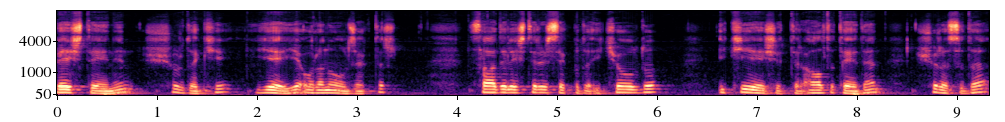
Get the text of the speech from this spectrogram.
5t'nin şuradaki y'ye oranı olacaktır. Sadeleştirirsek bu da 2 oldu. 2y eşittir 6t'den şurası da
